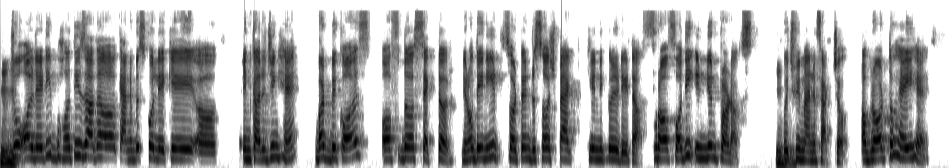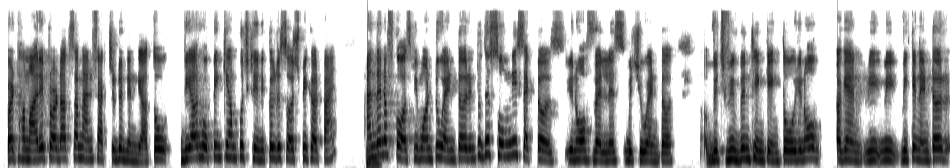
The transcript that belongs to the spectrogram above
जो ऑलरेडी बहुत ही ज़्यादा कैनबिस को लेके इंकरेजिंग uh, है। But because of the sector you know they need certain research backed clinical data for for the indian which we manufacture abroad तो है ही है बट हमारे products are manufactured in India तो वी आर होपिंग कि हम कुछ क्लिनिकल रिसर्च भी कर पाए। And then of we want to enter into the so many sectors you know of wellness which you enter which we have thinking you know again we can enter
